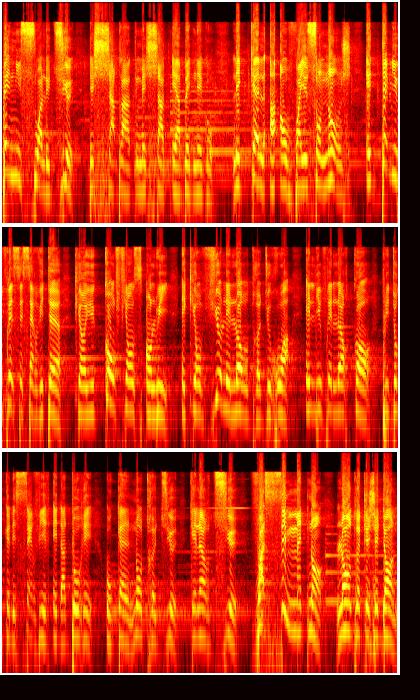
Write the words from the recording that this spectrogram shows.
béni soit le Dieu de Shadrach, Meshach et Abednego, lesquels a envoyé son ange et délivré ses serviteurs qui ont eu confiance en lui et qui ont violé l'ordre du roi et livré leur corps plutôt que de servir et d'adorer aucun autre Dieu que leur Dieu. Voici maintenant l'ordre que je donne.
